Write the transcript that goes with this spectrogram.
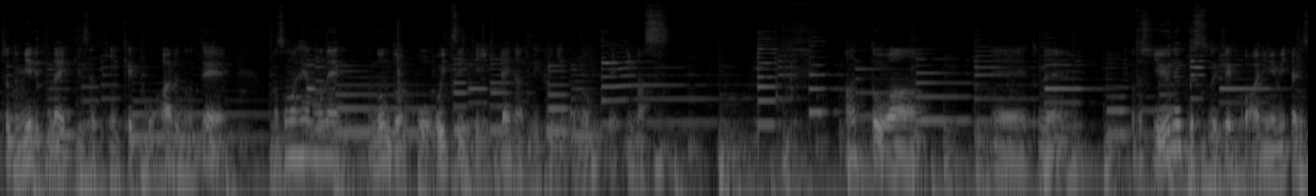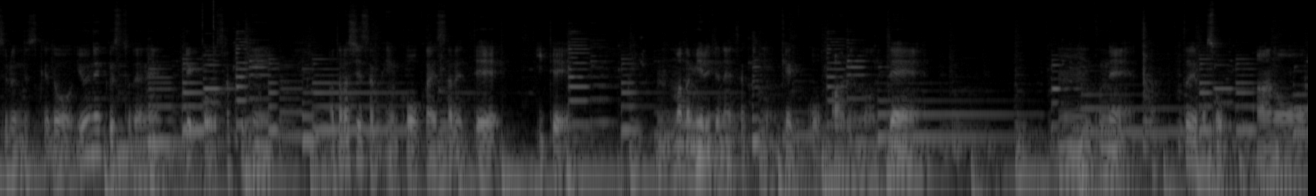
ちょっと見れてないっていう作品結構あるので、まあ、その辺もねどんどんこう追いついていきたいなっていうふうに思っています。あとはえっ、とね私 UNEXT で結構アニメ見たりするんですけど UNEXT でね結構作品新しい作品公開されていて、うん、まだ見れてない作品結構あるのでうんとね例えばそうあの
